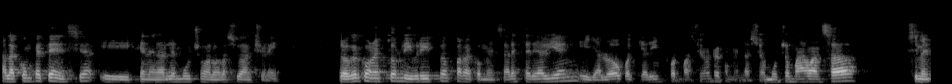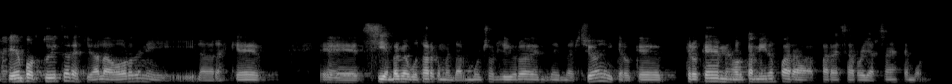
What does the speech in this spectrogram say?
a la competencia y generarle mucho valor a sus accionistas. Creo que con estos libritos para comenzar estaría bien y ya luego cualquier información, recomendación mucho más avanzada, si me escriben por Twitter estoy a la orden y, la verdad es que eh, siempre me gusta recomendar muchos libros de, inversión y creo que, creo que es el mejor camino para, para desarrollarse en este mundo.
